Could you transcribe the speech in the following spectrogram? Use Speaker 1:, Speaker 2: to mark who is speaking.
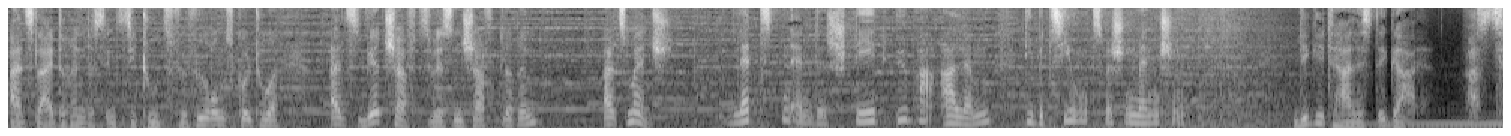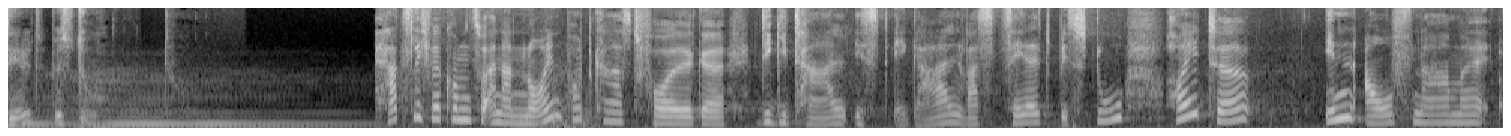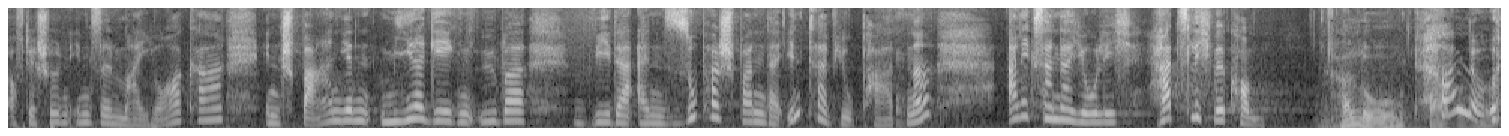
Speaker 1: als Leiterin des Instituts für Führungskultur, als Wirtschaftswissenschaftlerin, als Mensch.
Speaker 2: Letzten Endes steht über allem die Beziehung zwischen Menschen.
Speaker 1: Digital ist egal. Was zählt, bist du.
Speaker 2: Herzlich willkommen zu einer neuen Podcast-Folge. Digital ist egal. Was zählt, bist du. Heute in Aufnahme auf der schönen Insel Mallorca in Spanien. Mir gegenüber wieder ein super spannender Interviewpartner. Alexander Jolich, herzlich willkommen.
Speaker 3: Hallo.
Speaker 2: Hallo.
